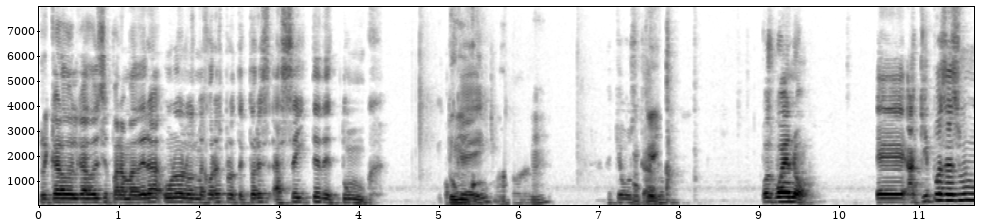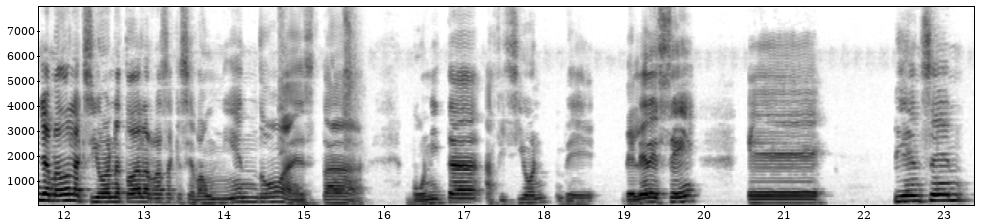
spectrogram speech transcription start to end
Ricardo Delgado dice, para madera, uno de los mejores protectores, aceite de tung. Tung. Ok, ¿Mm? hay que buscarlo. Pues bueno, eh, aquí pues es un llamado a la acción a toda la raza que se va uniendo a esta bonita afición de, del EDC. Eh, piensen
